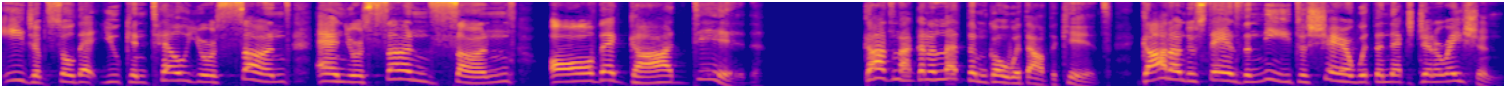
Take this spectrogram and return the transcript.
Egypt so that you can tell your sons and your sons' sons all that God did. God's not going to let them go without the kids. God understands the need to share with the next generation.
